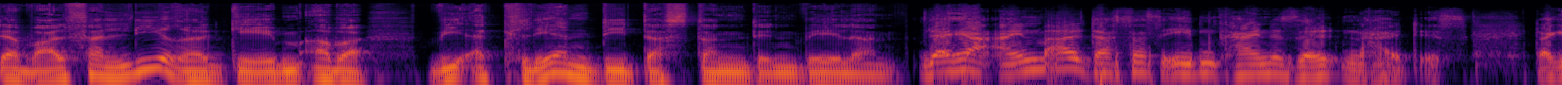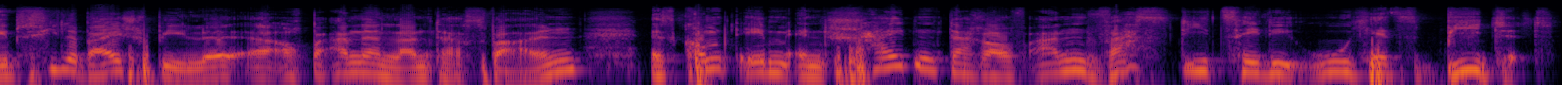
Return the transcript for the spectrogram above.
der Wahlverlierer geben. Aber wie erklären die das dann den Wählern? Ja, ja, einmal, dass das eben keine Seltenheit ist. Da gibt es viele Beispiele, äh, auch bei anderen Landtagswahlen. Es kommt eben entscheidend darauf an, was die CDU jetzt bietet.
